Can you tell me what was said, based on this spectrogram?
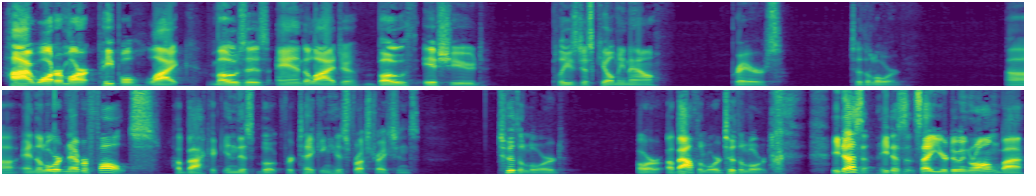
high watermark people like Moses and Elijah both issued, please just kill me now, prayers to the Lord. Uh, and the Lord never faults Habakkuk in this book for taking his frustrations to the Lord or about the Lord to the Lord. he doesn't. He doesn't say you're doing wrong by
